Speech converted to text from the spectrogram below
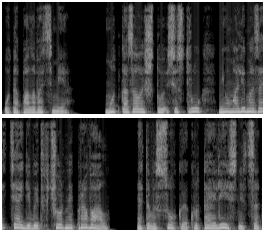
утопала во тьме. Мот казалось, что сестру неумолимо затягивает в черный провал. Эта высокая, крутая лестница.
